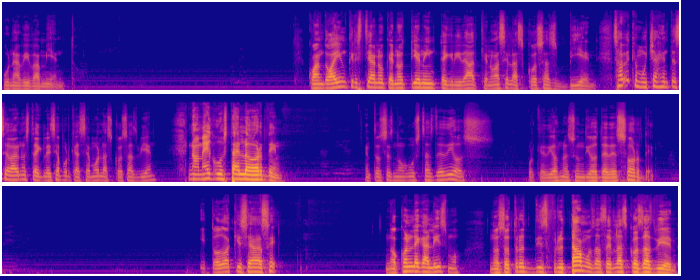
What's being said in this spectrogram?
un avivamiento. Cuando hay un cristiano que no tiene integridad, que no hace las cosas bien. ¿Sabe que mucha gente se va a nuestra iglesia porque hacemos las cosas bien? No me gusta el orden. Entonces no gustas de Dios, porque Dios no es un Dios de desorden. Y todo aquí se hace no con legalismo. Nosotros disfrutamos hacer las cosas bien.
